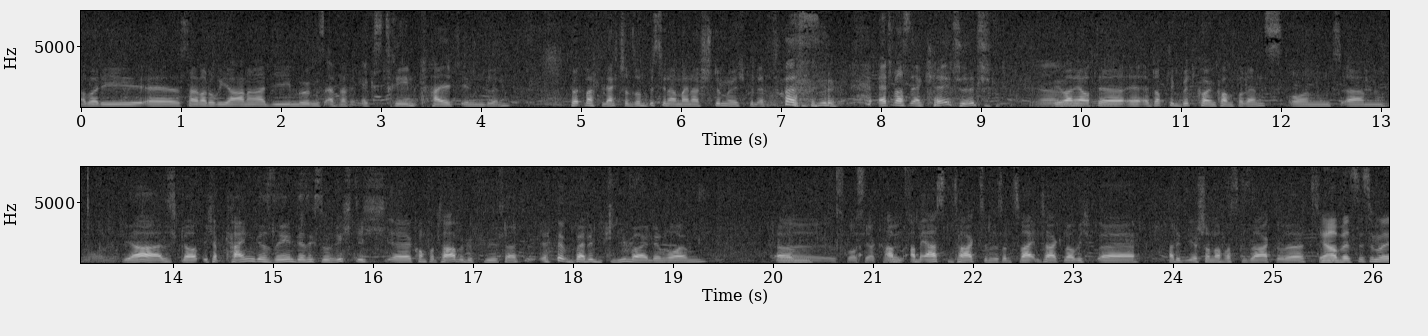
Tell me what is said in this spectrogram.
aber die äh, Salvadorianer, die mögen es einfach extrem kalt innen drin. Hört man vielleicht schon so ein bisschen an meiner Stimme, ich bin etwas, etwas erkältet. Wir waren ja auf der äh, Adopting Bitcoin Konferenz und ähm, ja, also ich glaube, ich habe keinen gesehen, der sich so richtig äh, komfortabel gefühlt hat bei dem Klima in den Räumen. äh, es war sehr Am, kalt. am ersten Tag zumindest, am zweiten Tag, glaube ich, äh, hattet ihr schon noch was gesagt, oder? Zu- Ja, aber es ist immer,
